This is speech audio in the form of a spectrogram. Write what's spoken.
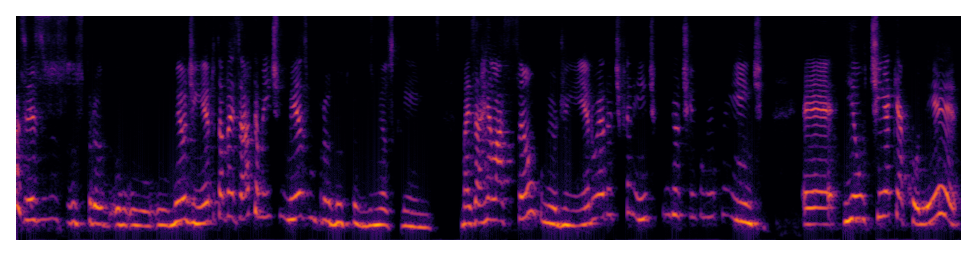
Às vezes, os, os, o, o, meu dinheiro estava exatamente no mesmo produto que dos meus clientes, mas a relação com o meu dinheiro era diferente do que eu tinha com o meu cliente. é, e eu tinha que acolher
